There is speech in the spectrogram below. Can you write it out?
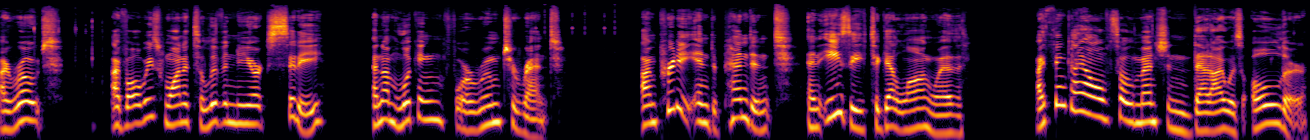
I wrote, I've always wanted to live in New York City, and I'm looking for a room to rent. I'm pretty independent and easy to get along with. I think I also mentioned that I was older.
